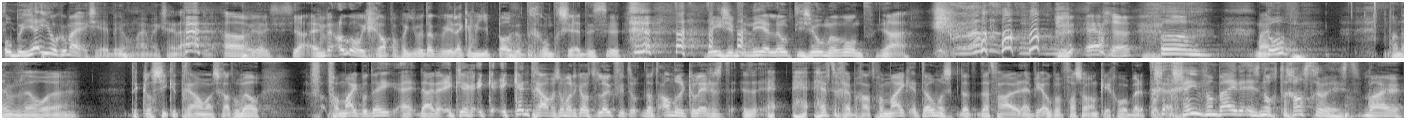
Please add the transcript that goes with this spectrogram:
oh, ben jij Jochem? Ik zei, ja, ben Jochem. Maar ik zei, nou, ja. oh jezus. Ja, en ook wel weer grappig, want je wordt ook weer lekker met je poot op de grond gezet. Dus eh, deze meneer loopt die zomaar rond. Ja. Erg, hè? Maar ja, Top. dan hebben we wel de klassieke trauma's gehad. Hoewel, van Mike Baudet... eh, nou, ik, ik, ik ken trauma's omdat ik altijd leuk vind... dat andere collega's het he- he- heftig hebben gehad. Van Mike en Thomas, dat, dat verhaal heb je ook wel vast wel een keer gehoord bij de podcast. Geen van beiden is nog te gast geweest. Maar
